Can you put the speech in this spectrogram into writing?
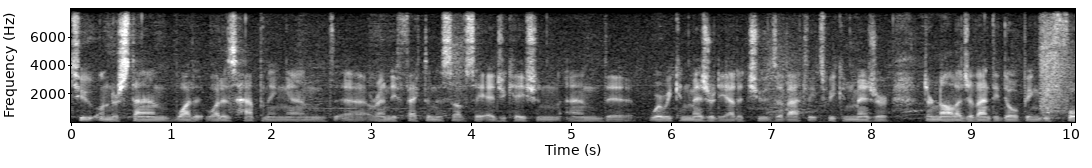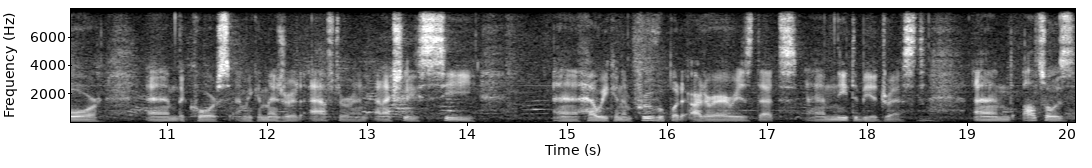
to understand what what is happening and uh, around the effectiveness of say education and uh, where we can measure the attitudes of athletes we can measure their knowledge of anti-doping before um, the course and we can measure it after and, and actually see uh, how we can improve it but are there areas that um, need to be addressed mm-hmm. and also as,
